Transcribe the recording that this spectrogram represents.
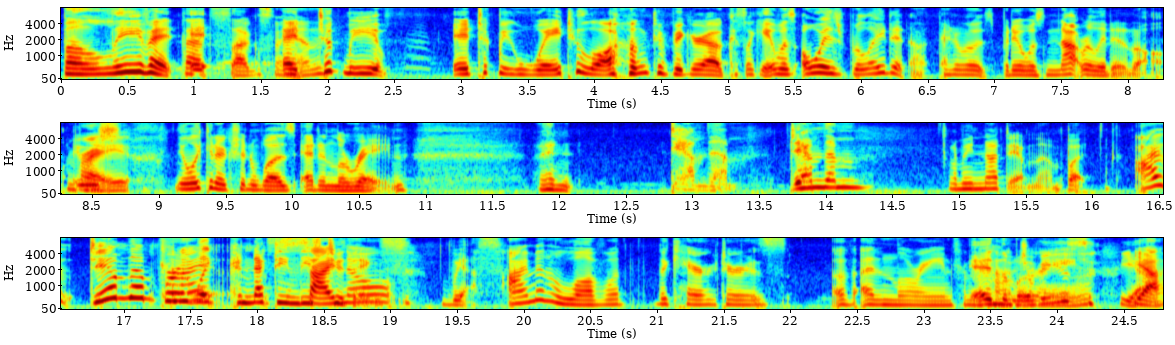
believe it. That It- sucks, man. it took me it took me way too long to figure out because like it was always related uh, and it was but it was not related at all. It was- the only connection was ed and lorraine. And damn them. Damn them. I mean not damn them but I damn them for I- like connecting these two note? things. Yes. I'm in love with the characters of Ed and Lorraine from the In the movies? Yeah. Yeah.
